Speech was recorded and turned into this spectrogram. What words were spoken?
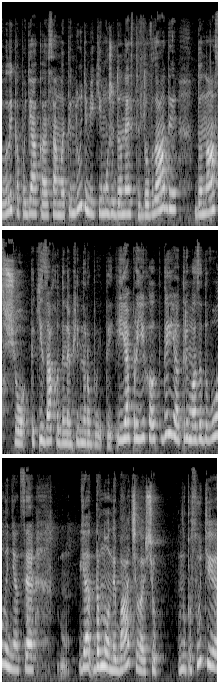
велика подяка саме тим людям, які можуть донести до влади, до нас, що такі заходи необхідно робити. І я приїхала туди, я отримала задоволення. Це я давно не бачила, що ну по суті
